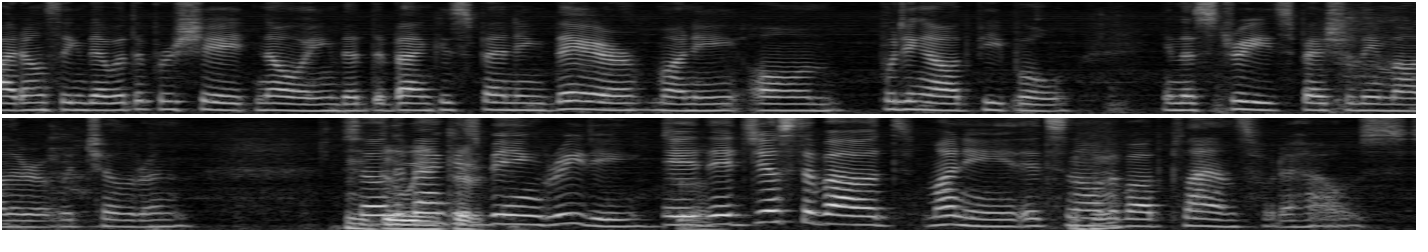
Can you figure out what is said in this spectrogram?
I don't think they would appreciate knowing that the bank is spending their money on putting out people in the street, especially mother with children. So the bank is being greedy. It, it's just about money. It's not Mhm. about plans for the house.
